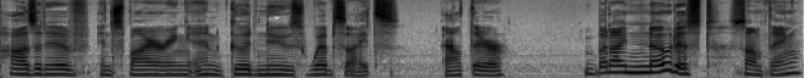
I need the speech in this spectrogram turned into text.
positive inspiring and good news websites out there. But i noticed something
